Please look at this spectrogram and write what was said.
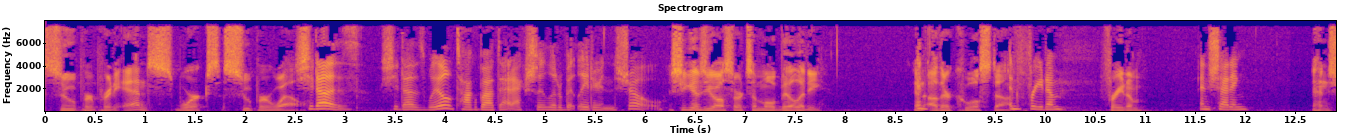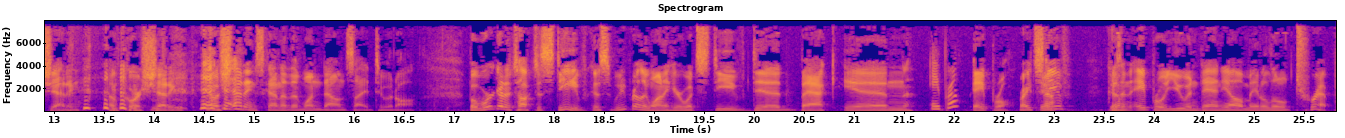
Super pretty and works super well. She does. She does. We'll talk about that actually a little bit later in the show. She gives you all sorts of mobility and, And- other cool stuff. And freedom Freedom and shedding. and shedding. of course, shedding. You know, shedding's kind of the one downside to it all. But we're going to talk to Steve because we really want to hear what Steve did back in April? April, right, Yeah. Steve? Because Yep. in April, you and Danielle made a little trip.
